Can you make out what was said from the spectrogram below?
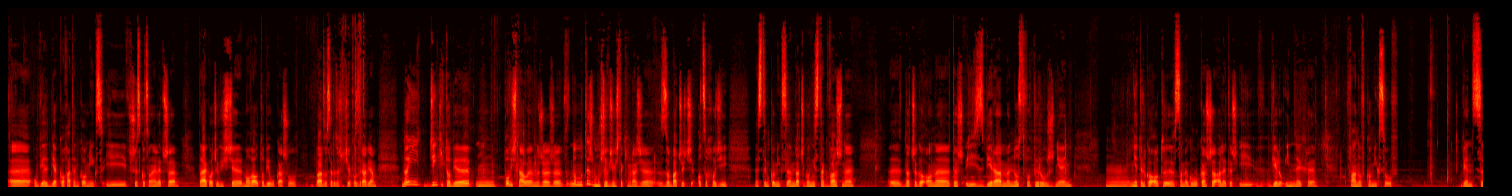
E, uwielbia, kocha ten komiks i wszystko co najlepsze. Tak, oczywiście mowa o tobie, Łukaszu. Bardzo serdecznie Cię pozdrawiam. No i dzięki Tobie mm, pomyślałem, że, że no, też muszę wziąć w takim razie, zobaczyć o co chodzi z tym komiksem, dlaczego on jest tak ważny, e, dlaczego on też i zbiera mnóstwo wyróżnień, nie tylko od e, samego Łukasza, ale też i wielu innych e, fanów komiksów. Więc e,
